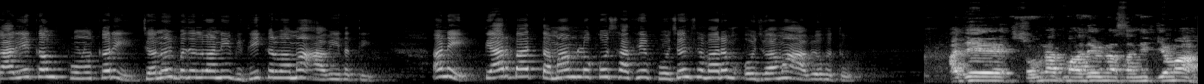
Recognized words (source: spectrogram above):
કાર્યક્રમ પૂર્ણ કરી જનોઈ બદલવાની વિધિ કરવામાં આવી હતી અને ત્યારબાદ તમામ લોકો સાથે ભોજન સમારંભ યોજવામાં આવ્યો હતો. આજે સોમનાથ મહાદેવના સાનિધ્યમાં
